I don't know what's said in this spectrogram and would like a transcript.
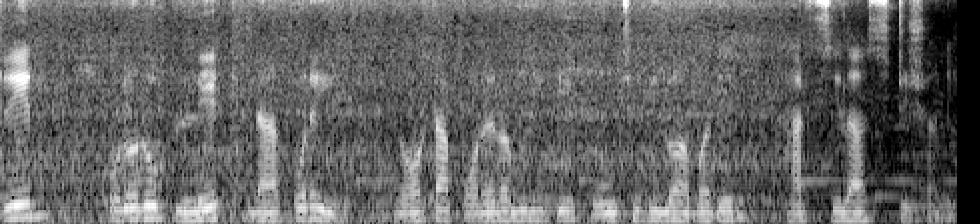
ট্রেন কোনোরূপ লেট না করেই নটা পনেরো মিনিটে পৌঁছে দিল আমাদের ঘাটশিলা স্টেশনে।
